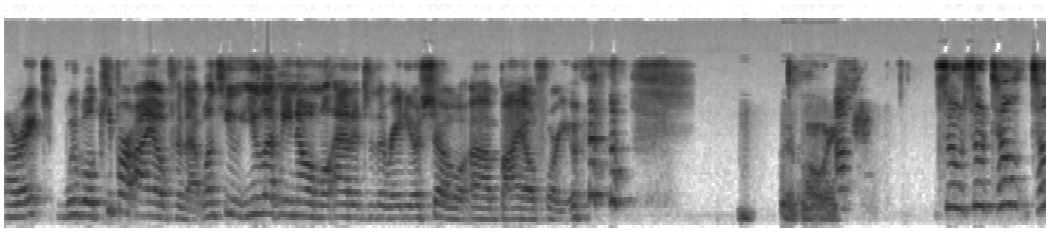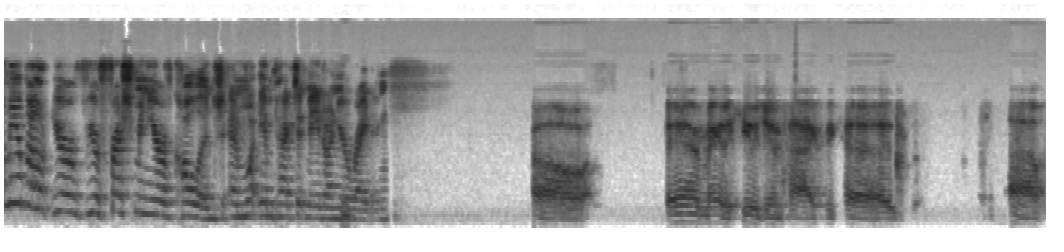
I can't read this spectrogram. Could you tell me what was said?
All right, we will keep our eye out for that. Once you you let me know, and we'll add it to the radio show uh, bio for you. Definitely. Um, so so tell tell me about your your freshman year of college and what impact it made on your writing. Oh, it made a huge impact because, uh,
